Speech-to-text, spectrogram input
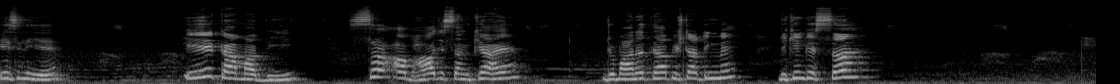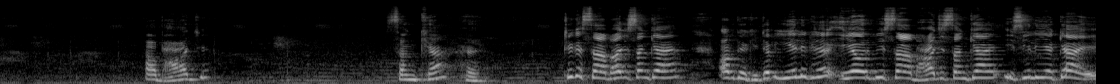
इसलिए ए कामा बी स अभाज्य संख्या है, जो माने थे आप स्टार्टिंग में। लिखेंगे स अभाज्य संख्या है। ठीक है, सहभाज्य संख्या है। अब देखिए, जब ये लिख जाए ए और बी सहभाज्य संख्या है, इसीलिए क्या है,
